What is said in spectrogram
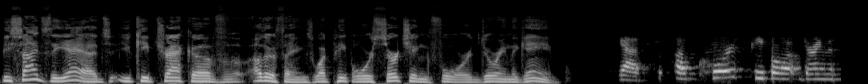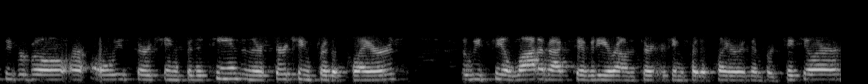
Besides the ads, you keep track of other things, what people were searching for during the game. Yes, of course, people during the Super Bowl are always searching for the teams and they're searching for the players. So we see a lot of activity around searching for the players in particular.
